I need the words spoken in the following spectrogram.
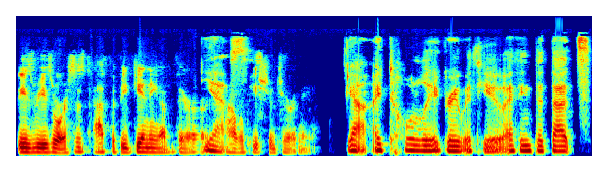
these resources at the beginning of their yes. alopecia journey. Yeah, I totally agree with you. I think that that's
